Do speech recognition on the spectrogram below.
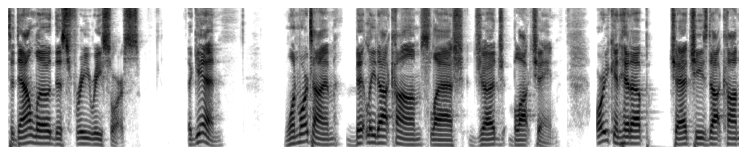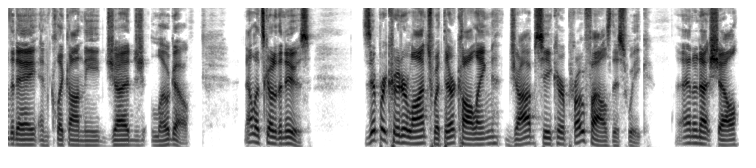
to download this free resource. Again, one more time, bitly.com slash judge blockchain. Or you can hit up chadcheese.com today and click on the judge logo. Now let's go to the news. ZipRecruiter launched what they're calling job seeker profiles this week. In a nutshell,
